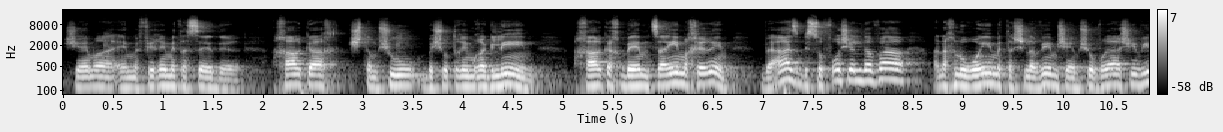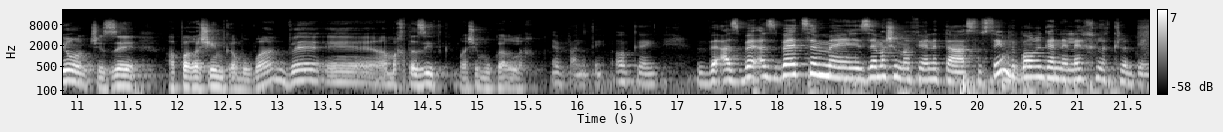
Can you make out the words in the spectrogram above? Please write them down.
שהם מפירים את הסדר, אחר כך השתמשו בשוטרים רגליים, אחר כך באמצעים אחרים, ואז בסופו של דבר אנחנו רואים את השלבים שהם שוברי השוויון, שזה הפרשים כמובן, והמכתזית, מה שמוכר לך. הבנתי, אוקיי. ואז אז בעצם אה, זה מה שמאפיין את הסוסים, ובואו רגע נלך לכלבים.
